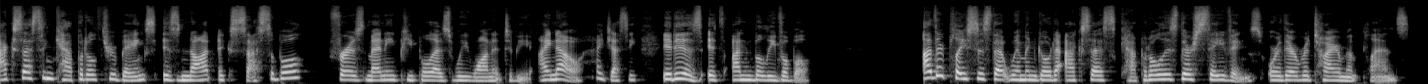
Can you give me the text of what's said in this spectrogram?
accessing capital through banks is not accessible for as many people as we want it to be. I know. Hi, Jesse. It is. It's unbelievable. Other places that women go to access capital is their savings or their retirement plans.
